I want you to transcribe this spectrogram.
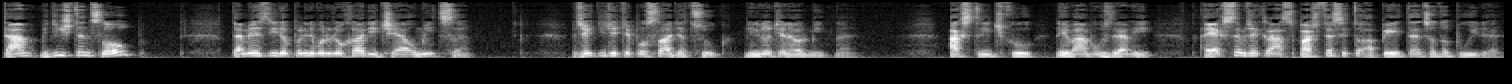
Tam, vidíš ten sloup? Tam jezdí doplnit vodu do chladiče a umít se. Řekni, že tě poslal děcuk. Nikdo tě neodmítne. Ach, strýčku, dej vám Bůh zdraví. A jak jsem řekla, spařte si to a pijte, co to půjde.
